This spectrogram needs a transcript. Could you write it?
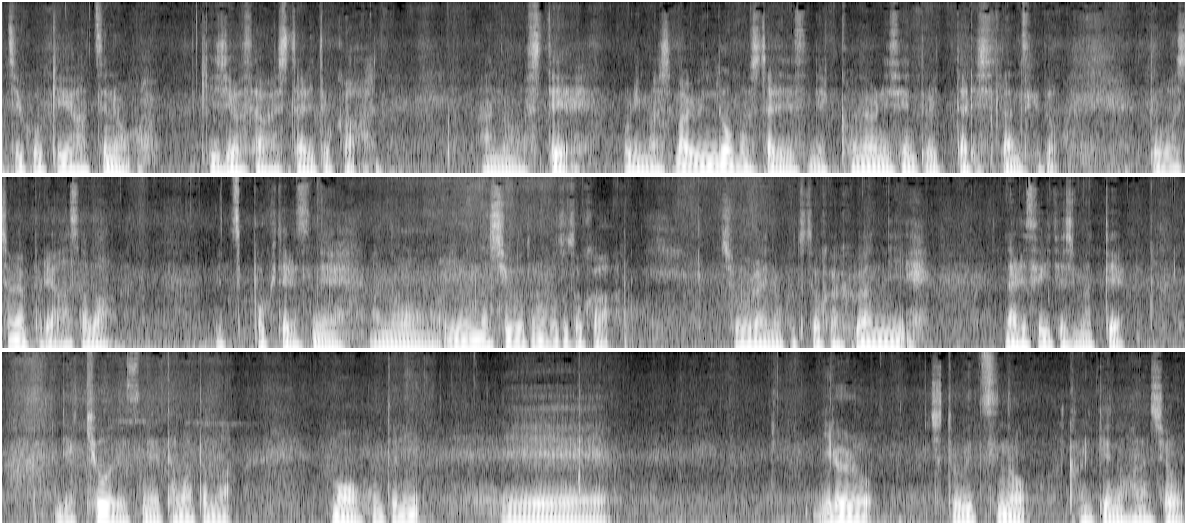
自己啓発の記事を探したりとかあのしておりました、まあ、運動もしたりですねこのように銭湯行ったりしてたんですけどどうしてもやっぱり朝は鬱っぽくてですねあのいろんな仕事のこととか将来のこととか不安になりすぎてしまってで今日ですねたまたまもう本当にえー、いろいろちょっとうつの関係の話を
